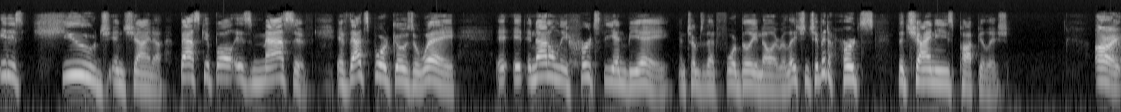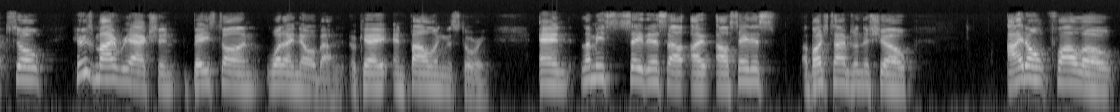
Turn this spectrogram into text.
It is huge in China. Basketball is massive. if that sport goes away, it, it not only hurts the NBA in terms of that $4 billion relationship, it hurts the Chinese population. All right. So here's my reaction based on what I know about it, okay, and following the story. And let me say this I'll, I, will i will say this a bunch of times on this show. I don't follow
